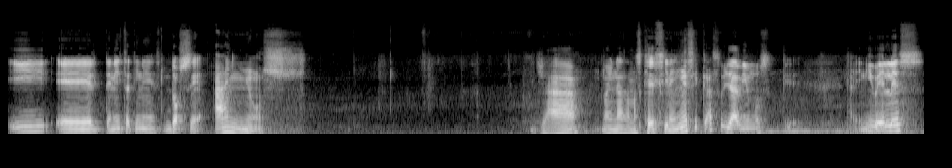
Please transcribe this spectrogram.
Y eh, el tenista tiene 12 años. Ya no hay nada más que decir en ese caso. Ya vimos que hay niveles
